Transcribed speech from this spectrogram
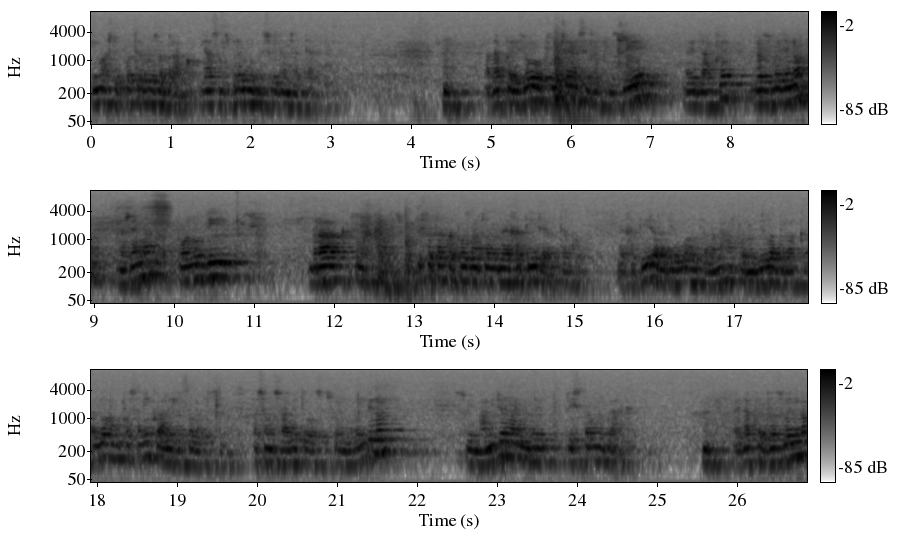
Imaš li potrebu za brakom? Ja sam spremno da sudam za tebe. Hm. A dakle, iz ovog slučaja se zaključuje da je dakle dozvoljeno da žena ponudi brak muškarcu. Isto tako je poznato da je hatire, tako? Da je Hatira radi Allahom talanaha ponudila brak Allahom poslaniku alihi salatu Pa se on savjetovao sa svojim rodbinom, svojim mamiđama i onda je pristao na brak. Hm. Pa je dakle dozvoljeno,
